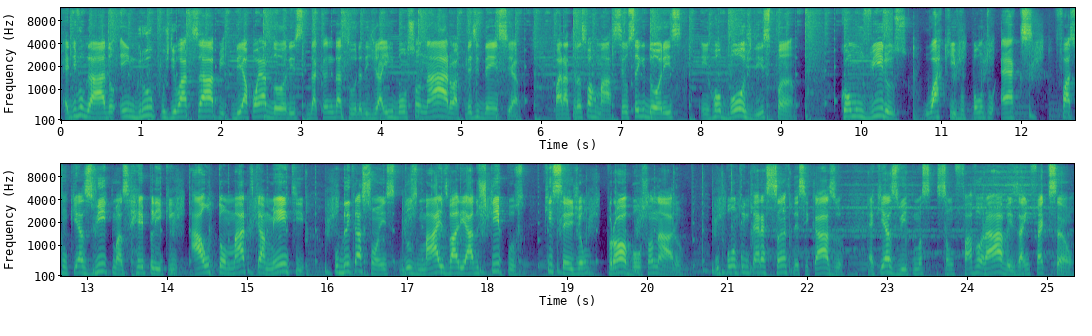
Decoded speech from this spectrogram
é divulgado em grupos de WhatsApp de apoiadores da candidatura de Jair Bolsonaro à presidência para transformar seus seguidores em robôs de spam. Como um vírus, o arquivo .x faz com que as vítimas repliquem automaticamente publicações dos mais variados tipos que sejam pró-Bolsonaro. O ponto interessante desse caso é que as vítimas são favoráveis à infecção.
